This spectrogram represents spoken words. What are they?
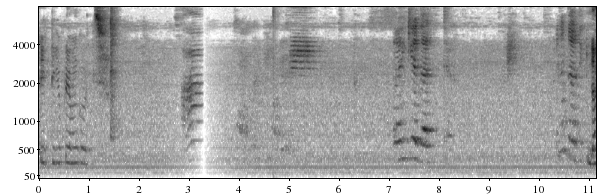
টিকটিকি প্রেম করছে ওইকে দেখতে এটা দেখতে যা,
